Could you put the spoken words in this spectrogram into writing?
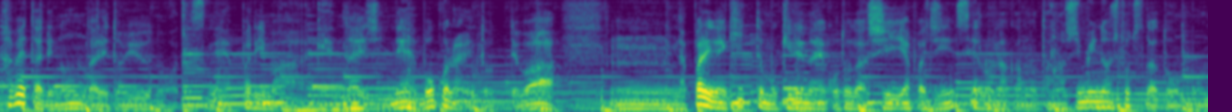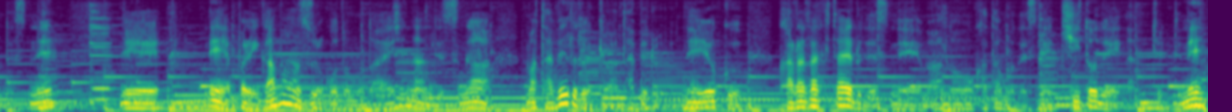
食べたり飲んだりというのはですねやっぱり今現代人ね僕らにとってはうんやっぱりね切っても切れないことだしやっぱ人生の中の楽しみの一つだと思うんですね。でねやっぱり我慢することも大事なんですが、まあ、食べるときは食べる。ねよく体鍛えるですね、あの方もですねチートデイなんて言ってね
